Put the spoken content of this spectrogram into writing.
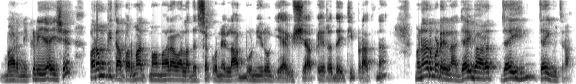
બહાર નીકળી જાય છે. પરમપિતા પરમાત્મા મારા વાલા દર્શકોને લાભો નિરોગી આયુષ્ય આપે, હૃદયથી પ્રાર્થના. મનહર પટેલના, જય ભારત, જય હિન્દ, જય ગુજરાત.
